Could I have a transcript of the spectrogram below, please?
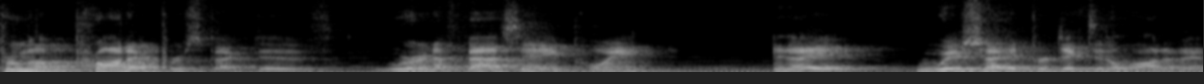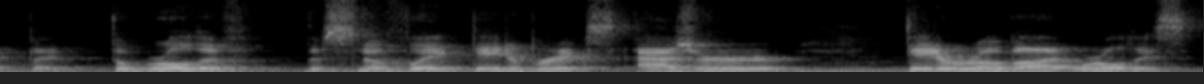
From a product perspective, we're in a fascinating point, and I wish I had predicted a lot of it, but the world of the Snowflake, Databricks, Azure, DataRobot world is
